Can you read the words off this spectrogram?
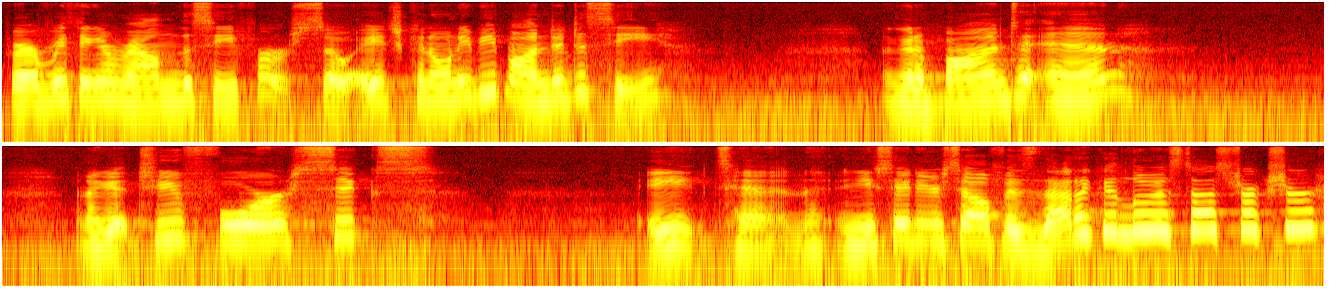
for everything around the C first. So H can only be bonded to C. I'm going to bond to N. And I get 2, 4, 6, 8, 10. And you say to yourself, is that a good Lewis dot structure?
